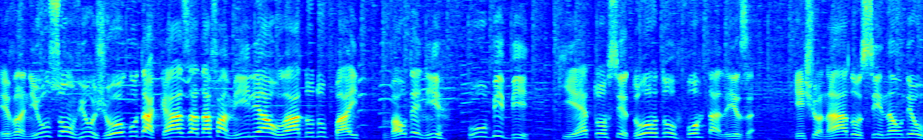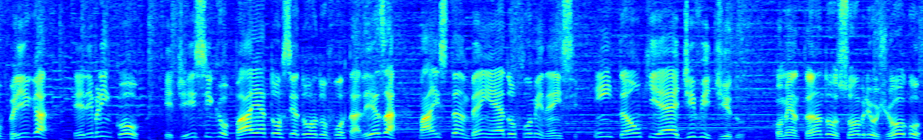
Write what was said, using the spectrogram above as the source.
Evanilson viu o jogo da casa da família ao lado do pai, Valdenir, o Bibi, que é torcedor do Fortaleza. Questionado se não deu briga, ele brincou e disse que o pai é torcedor do Fortaleza, mas também é do Fluminense, então que é dividido. Comentando sobre o jogo,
